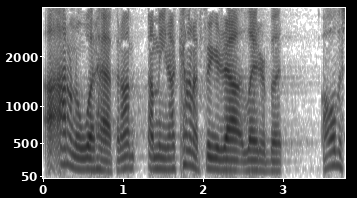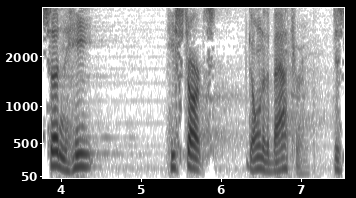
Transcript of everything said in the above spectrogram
I, I don't know what happened. I'm, I mean, I kind of figured it out later, but all of a sudden he he starts going to the bathroom, just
